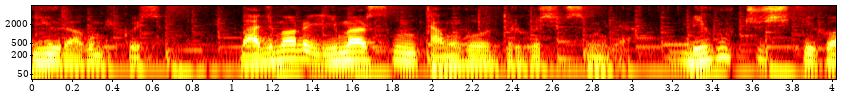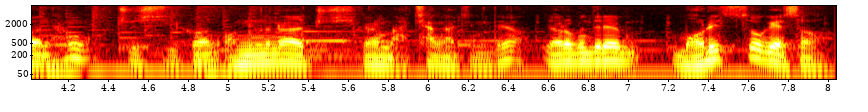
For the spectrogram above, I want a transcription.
이유라고 믿고 있습니다. 마지막으로 이 말씀 당부드리고 싶습니다. 미국 주식이건 한국 주식이건 어느 나라 주식이건 마찬가지인데요. 여러분들의 머릿속에서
